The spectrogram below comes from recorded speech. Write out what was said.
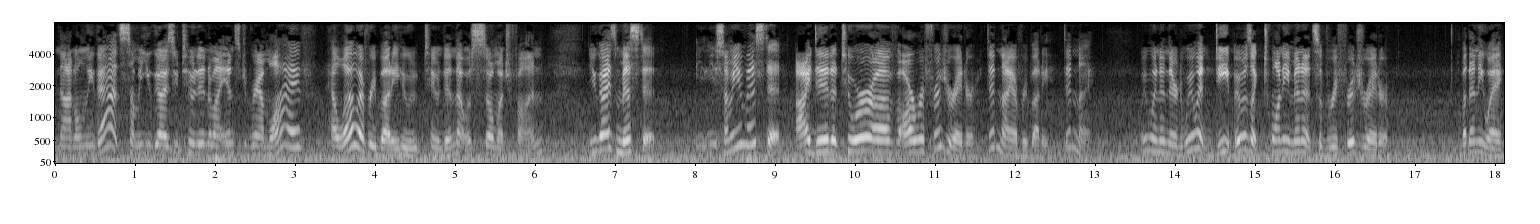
Not only that, some of you guys who tuned into my Instagram live, hello everybody who tuned in. That was so much fun. You guys missed it. Some of you missed it. I did a tour of our refrigerator, didn't I, everybody? Didn't I? We went in there, we went deep. It was like 20 minutes of refrigerator. But anyway,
